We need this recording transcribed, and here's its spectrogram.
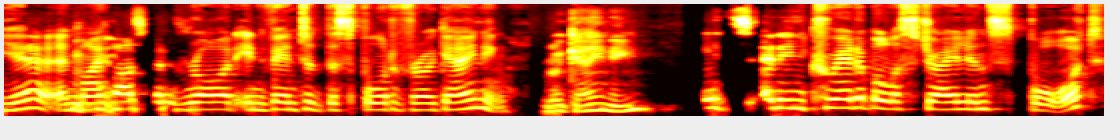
Yeah, and my husband Rod invented the sport of rogaining. Regaining. It's an incredible Australian sport.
